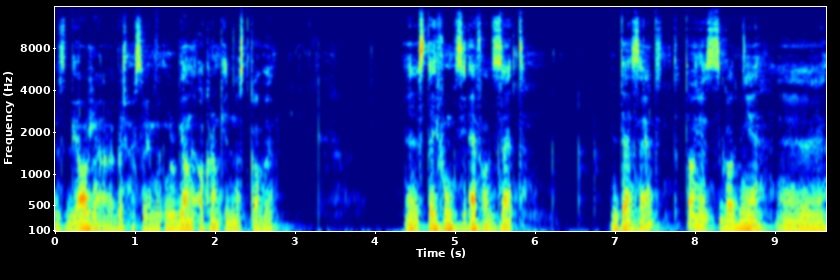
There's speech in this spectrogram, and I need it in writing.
zbiorze, ale weźmy sobie mój ulubiony okrąg jednostkowy y, z tej funkcji f od z dz, to jest zgodnie y,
